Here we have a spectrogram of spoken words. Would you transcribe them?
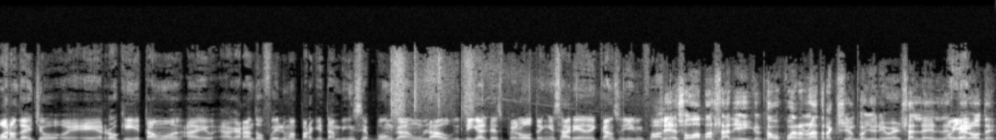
Bueno, de hecho, eh, eh, Rocky, estamos eh, agarrando firmas para que también se ponga a un lado, diga el despelote en esa área de descanso Jimmy Sí, Fallon. eso va a pasar y estamos cuadrando una atracción con Universal del, del Oye, pelote.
